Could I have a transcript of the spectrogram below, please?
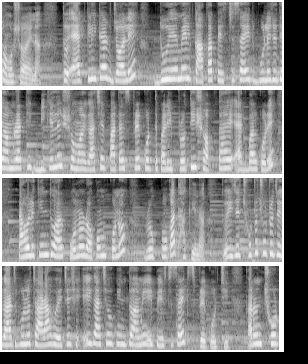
সমস্যা হয় না। তো এক লিটার জলে দু এম এল কাকা পেস্টিসাইড গুলে যদি আমরা ঠিক বিকেলের সময় গাছের পাতায় স্প্রে করতে পারি, প্রতি সপ্তাহে একবার করে তাহলে কিন্তু আর কোনো রকম কোনো রোগ পোকা থাকে না। তো এই যে ছোট ছোট যে গাছগুলো চারা হয়েছে, সে এই গাছেও কিন্তু আমি এই পেস্টিসাইড স্প্রে করছি। কারণ ছোট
